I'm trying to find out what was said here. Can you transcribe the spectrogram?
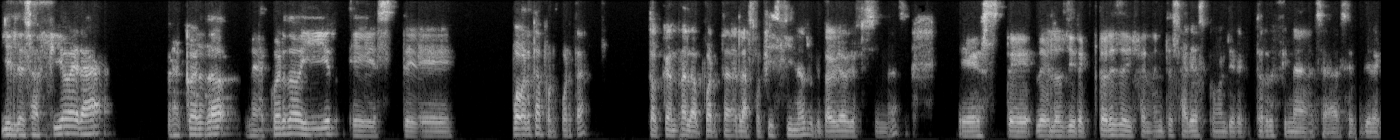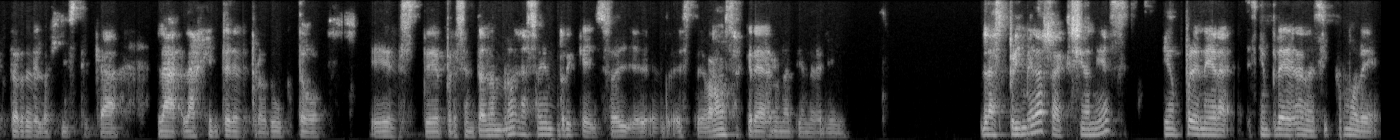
Y el desafío era me acuerdo, me acuerdo ir, este, puerta por puerta, tocando la puerta de las oficinas, porque todavía había oficinas, este, de los directores de diferentes áreas, como el director de finanzas, el director de logística, la, la gente de producto, este, presentándome, hola, soy Enrique y soy, eh, este, vamos a crear una tienda de línea. Las primeras reacciones siempre, era, siempre eran así como de,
